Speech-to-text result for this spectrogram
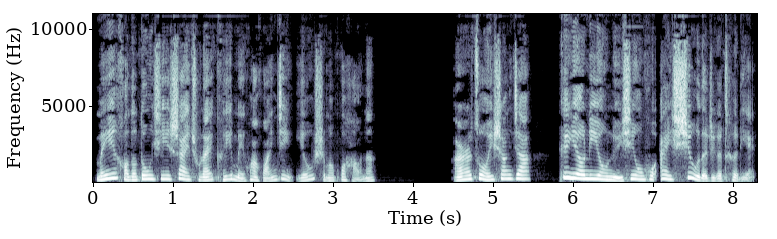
美好的东西晒出来可以美化环境，有什么不好呢？而作为商家，更要利用女性用户爱秀的这个特点，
